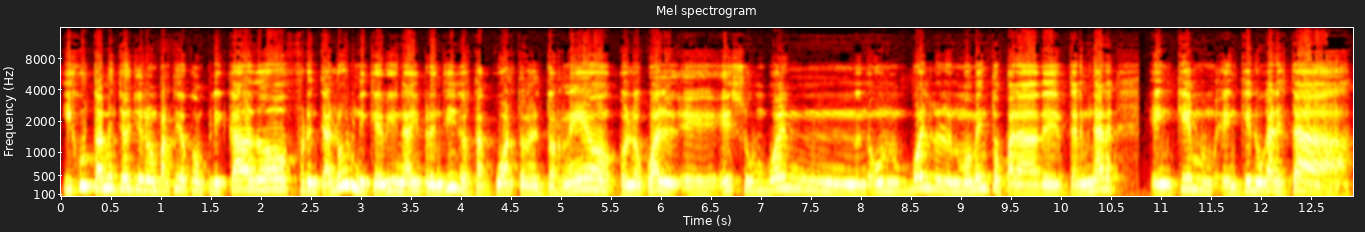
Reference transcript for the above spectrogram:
Y justamente hoy tienen un partido complicado frente a Alumni que viene ahí prendido, está cuarto en el torneo, con lo cual eh, es un buen, un buen momento para determinar en qué, en qué lugar está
